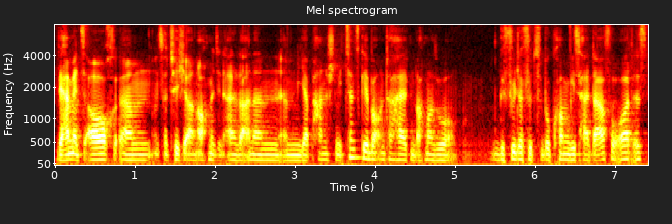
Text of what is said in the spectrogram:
wir haben jetzt auch ähm, uns natürlich auch mit den ein oder anderen ähm, japanischen Lizenzgeber unterhalten, auch mal so ein Gefühl dafür zu bekommen, wie es halt da vor Ort ist.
